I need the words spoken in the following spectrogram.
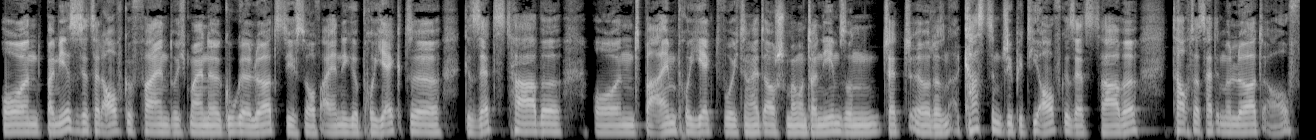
Und bei mir ist es jetzt halt aufgefallen durch meine Google Alerts, die ich so auf einige Projekte gesetzt habe. Und bei einem Projekt, wo ich dann halt auch schon beim Unternehmen so ein Jet äh, oder so ein Custom GPT aufgesetzt habe, taucht das halt im Alert auf.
